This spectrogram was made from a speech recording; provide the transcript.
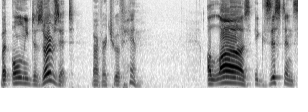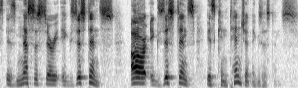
but only deserves it by virtue of Him. Allah's existence is necessary existence. Our existence is contingent existence.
